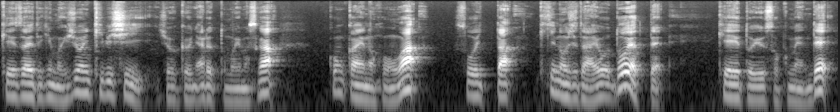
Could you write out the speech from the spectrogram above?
経済的にも非常に厳しい状況にあると思いますが、今回の本はそういった危機の時代をどうやって経営という側面で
